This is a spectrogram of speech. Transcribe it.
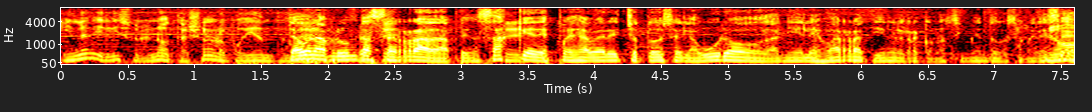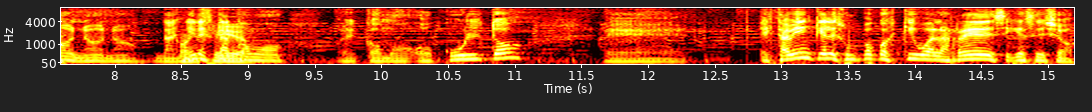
y nadie le hizo una nota, yo no lo podía entender. Te hago una pregunta cerrada, ¿pensás que después de haber hecho todo ese laburo Daniel Esbarra tiene el reconocimiento que se merece? No, no, no, Daniel está como, eh, como oculto. Eh, Está bien que él es un poco esquivo a las redes y qué sé yo,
